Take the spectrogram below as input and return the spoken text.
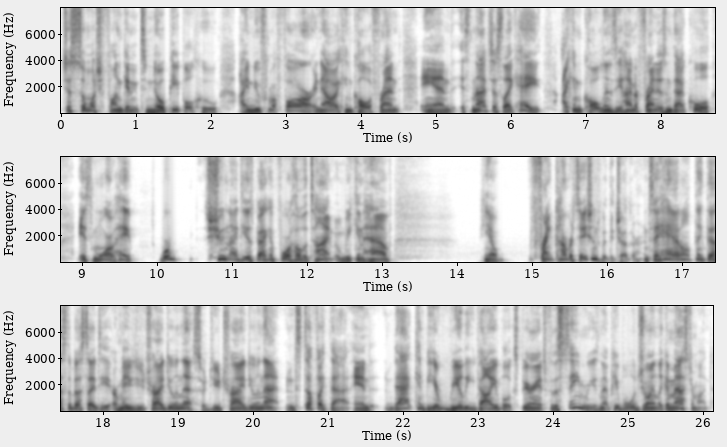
just so much fun getting to know people who I knew from afar and now I can call a friend. And it's not just like hey I can call Lindsey Hein a friend isn't that cool? It's more of hey we're shooting ideas back and forth all the time and we can have you know frank conversations with each other and say, Hey, I don't think that's the best idea. Or maybe you try doing this or do you try doing that and stuff like that. And that can be a really valuable experience for the same reason that people will join like a mastermind.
